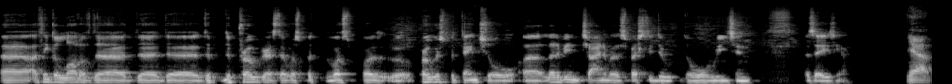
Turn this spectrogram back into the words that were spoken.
uh, I think, a lot of the, the, the, the, the progress that was, was, was progress potential, uh, let it be in China, but especially the, the whole region as Asia. Yeah.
